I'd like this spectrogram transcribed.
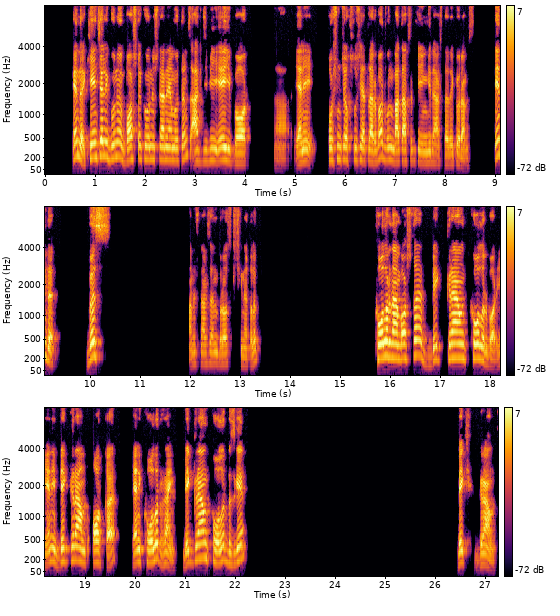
Endi keyinchalik buni boshqa ko'rinishlarini ham o'tamiz. Rgba bor. Ya'ni qo'shimcha xususiyatlari bor. Buni batafsil keyingi darslarda ko'ramiz. Endi biz mana shu narsani biroz kichkina qilib colordan boshqa background color bor. Ya'ni background orqa ya'ni color rang. Background color bizga background.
